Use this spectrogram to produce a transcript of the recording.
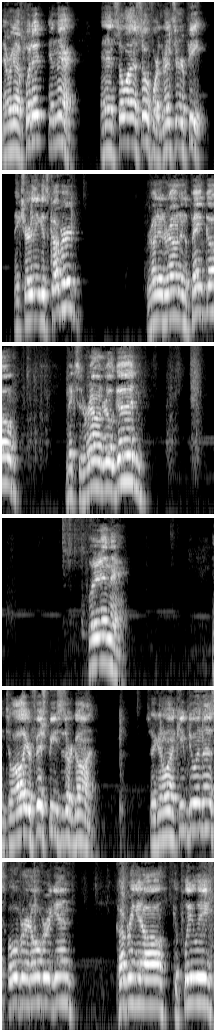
Then we're to put it in there. And then so on and so forth. Rinse and repeat. Make sure everything gets covered. Run it around in the panko. Mix it around real good. Put it in there. Until all your fish pieces are gone. So you're want to keep doing this over and over again. Covering it all completely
